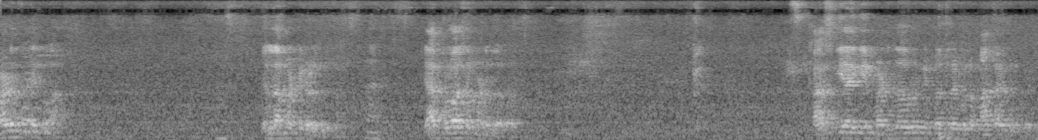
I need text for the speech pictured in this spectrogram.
ಮಾಡುತ್ತಾ ಇಲ್ವಾ? ಎಲ್ಲ ಮಟ್ಟಿಗಳು ಯಾರು ಪ್ರವಾಸ ಮಾಡಿದವರು? ಖಾಸಗಿಯಾಗಿ ಮಾಡಿದವರು ನಿಮ್ಮ ಹತ್ರ ಇವೆಲ್ಲ ಮಾತಾಡಿರ್ಬೇಕು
